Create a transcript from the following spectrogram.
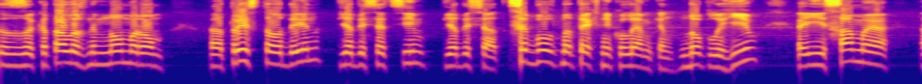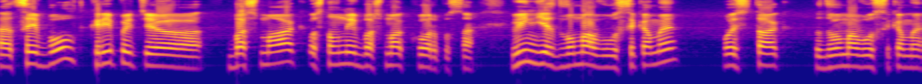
з каталожним номером е, 301 57 50. Це болт на техніку Лемкін до плугів. І саме е, цей болт кріпить е, башмак, основний башмак корпуса. Він є з двома вусиками. Ось так, з двома вусиками.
